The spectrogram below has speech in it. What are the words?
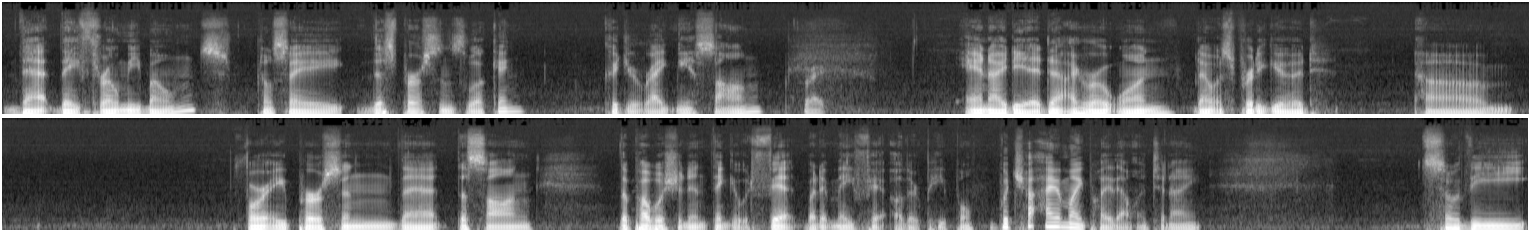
that they throw me bones. They'll say, This person's looking. Could you write me a song? Right. And I did. I wrote one that was pretty good um, for a person that the song, the publisher didn't think it would fit, but it may fit other people, which I might play that one tonight. So the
